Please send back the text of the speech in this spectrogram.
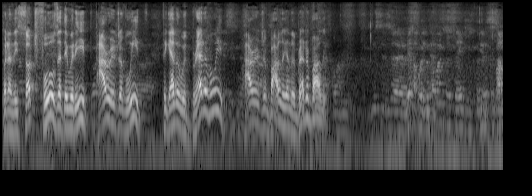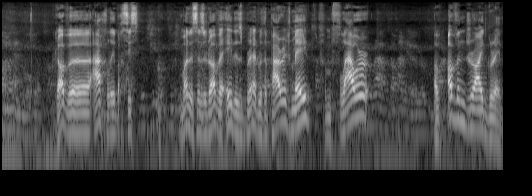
but are they such fools that they would eat porridge of wheat together with bread of wheat, porridge of barley and the bread of barley? Rava uh, achle b'chsis. Mother says Rava ate his bread with a porridge made from flour of oven dried grain.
